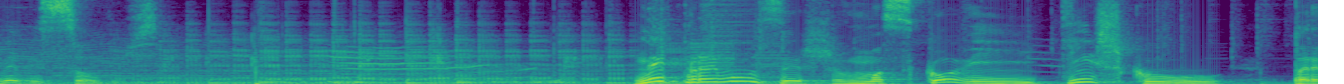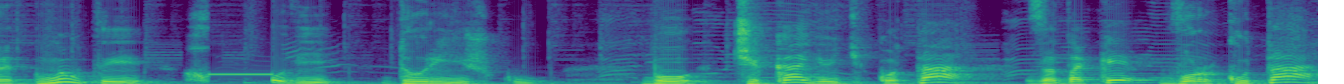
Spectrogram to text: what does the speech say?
не висовуйся. Не примусиш в Московії кішку перетнути хуйові доріжку, бо чекають кота за таке воркута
